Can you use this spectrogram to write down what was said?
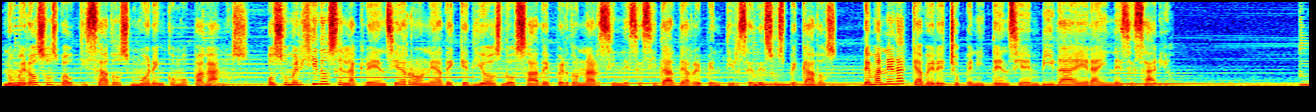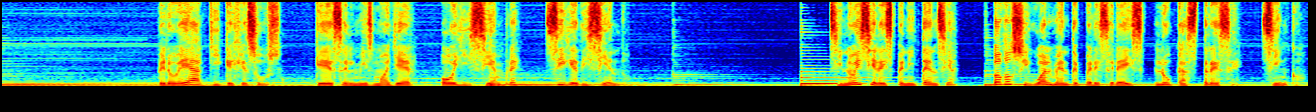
numerosos bautizados mueren como paganos, o sumergidos en la creencia errónea de que Dios los ha de perdonar sin necesidad de arrepentirse de sus pecados, de manera que haber hecho penitencia en vida era innecesario. Pero he aquí que Jesús, que es el mismo ayer, hoy y siempre, sigue diciendo, Si no hicierais penitencia, todos igualmente pereceréis. Lucas 13, 5.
